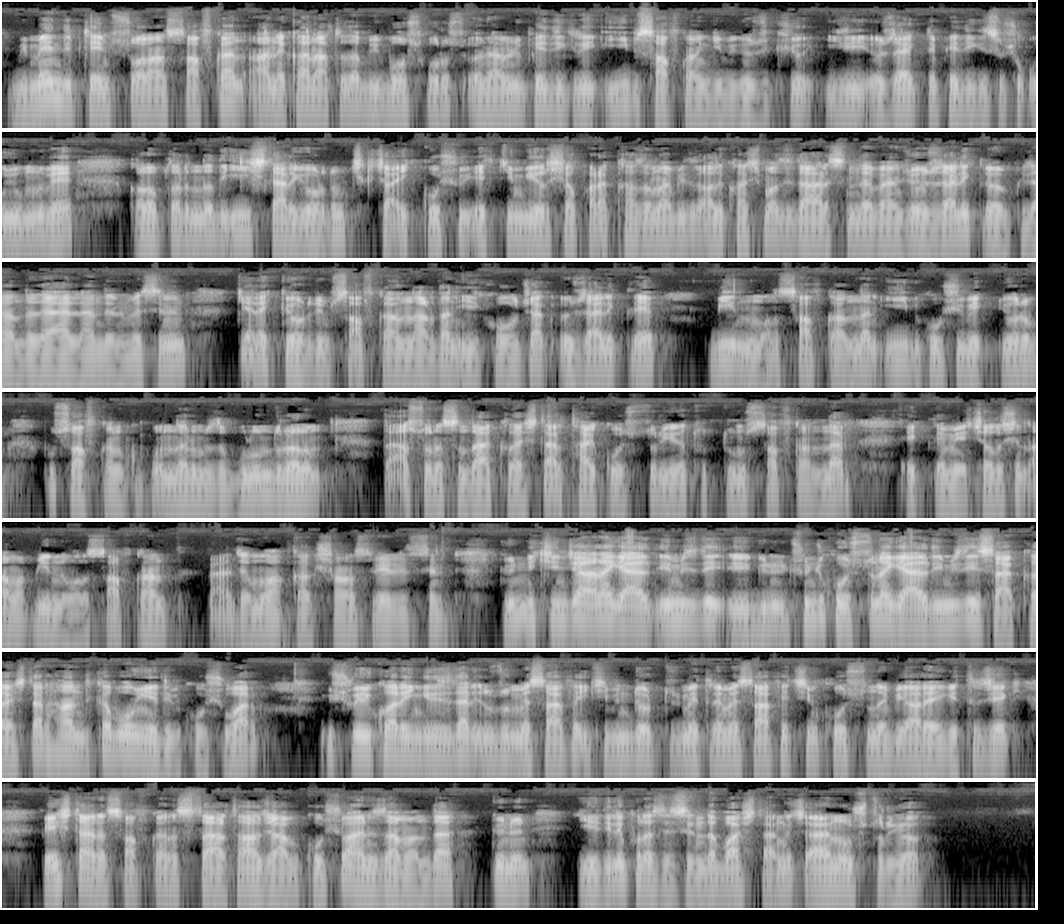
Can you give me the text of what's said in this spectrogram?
Bir Mendip temsilcisi olan safkan anne kanatı da bir Bosforus önemli pedigri iyi bir safkan gibi gözüküyor. Özellikle pedigrisi çok uyumlu ve galoplarında da iyi işler gördüm. Çıkacağı ilk koşuyu etkin bir yarış yaparak kazanabilir. Ali Kaçmaz idaresinde bence özellikle ön planda değerlendirilmesinin gerek gördüğüm safkanlardan ilk olacak. Özellikle bir numaralı safkandan iyi bir koşu bekliyorum. Bu safkanı kuponlarımızda bulunduralım. Daha sonrasında arkadaşlar Taykostur yine tuttuğunuz safkanlar eklemeye çalışın ama bir numaralı safkan bence muhakkak şans verilsin. Günün ikinci ana geldiğimizde e, günün üçüncü koşusuna geldiğimizde ise arkadaşlar handikap 17 bir koşu var. 3 ve yukarı İngilizler uzun mesafe 2400 metre mesafe çim koşusunda bir araya getirecek. 5 tane safkanı start alacağı bu koşu aynı zamanda günün 7'li plasesinde başlangıç ayağını oluşturuyor.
